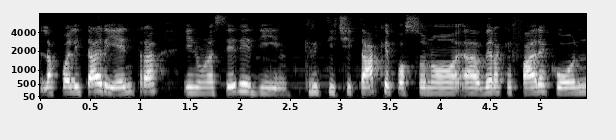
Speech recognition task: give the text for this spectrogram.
la qualità rientra in una serie di criticità che possono avere a che fare con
